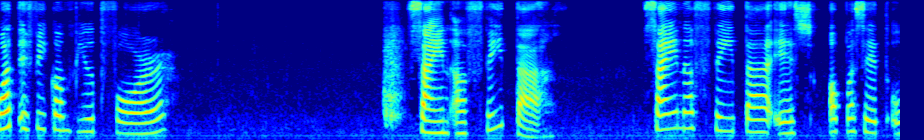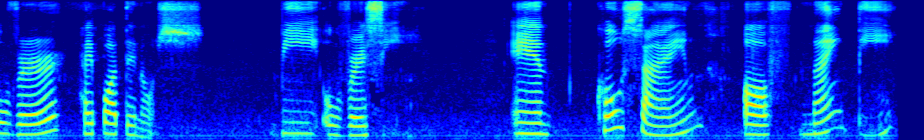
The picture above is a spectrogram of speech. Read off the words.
What if we compute for sine of theta? Sine of theta is opposite over hypotenuse, B over C. And cosine of 90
